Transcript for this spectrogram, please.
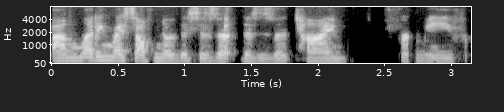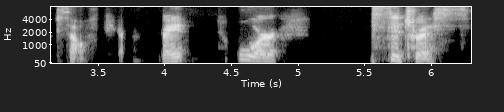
i'm letting myself know this is a this is a time for me for self-care right or citrus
